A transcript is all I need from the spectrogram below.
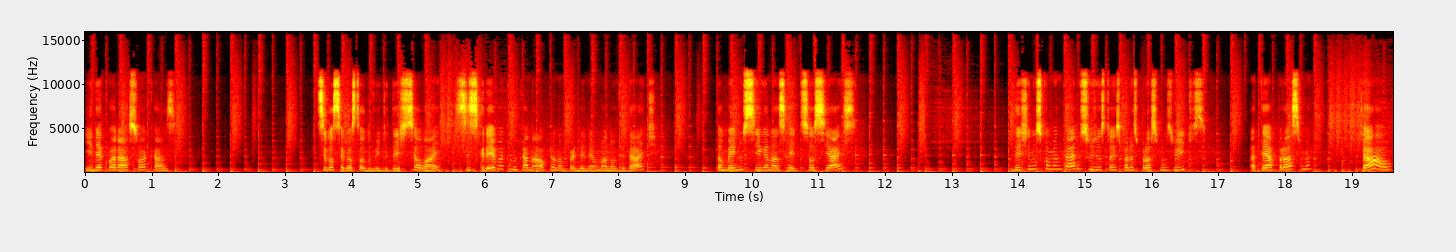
e decorar a sua casa. Se você gostou do vídeo, deixe seu like, se inscreva aqui no canal para não perder nenhuma novidade. Também nos siga nas redes sociais. Deixe nos comentários sugestões para os próximos vídeos. Até a próxima. Tchau!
